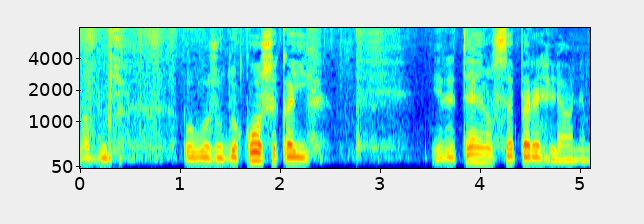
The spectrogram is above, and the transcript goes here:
мабуть, положу до кошика їх і ретельно все переглянемо.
